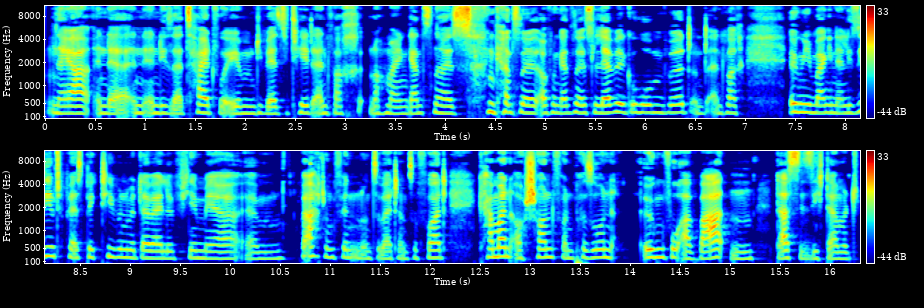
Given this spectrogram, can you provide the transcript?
naja, in, der, in, in dieser Zeit, wo eben Diversität einfach nochmal ein ganz neues, ein ganz neues, auf ein ganz neues Level gehoben wird und einfach irgendwie marginalisierte Perspektiven mittlerweile viel mehr ähm, Beachtung finden und so weiter und so fort, kann man auch schon von Personen irgendwo erwarten, dass sie sich damit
